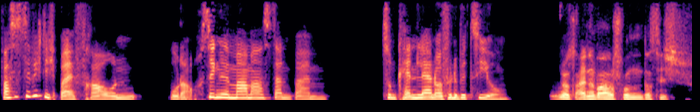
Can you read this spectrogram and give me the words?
was ist dir wichtig bei Frauen oder auch Single-Mamas dann beim zum Kennenlernen oder für eine Beziehung? Das eine war schon, dass ich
